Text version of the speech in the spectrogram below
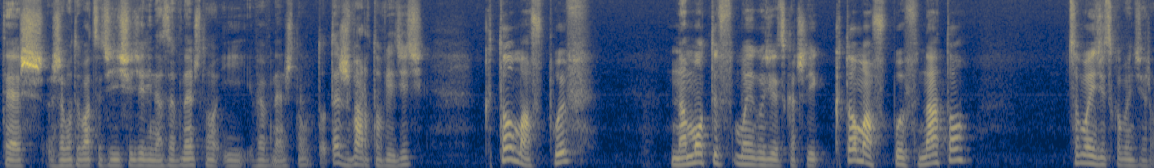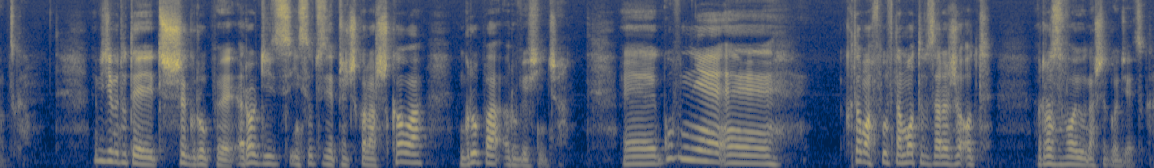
też, że motywacja dzieli się dzieli na zewnętrzną i wewnętrzną, to też warto wiedzieć, kto ma wpływ na motyw mojego dziecka, czyli kto ma wpływ na to, co moje dziecko będzie robić. Widzimy tutaj trzy grupy: rodzic, instytucje przedszkola, szkoła, grupa rówieśnicza. E, Głównie e, kto ma wpływ na motyw zależy od rozwoju naszego dziecka.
